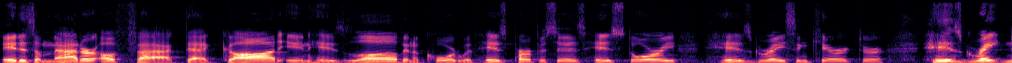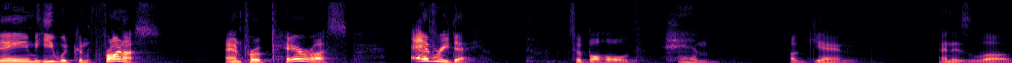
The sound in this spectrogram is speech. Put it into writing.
it is a matter of fact that God, in His love, in accord with His purposes, His story, His grace and character, His great name, He would confront us and prepare us every day to behold Him again and His love.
